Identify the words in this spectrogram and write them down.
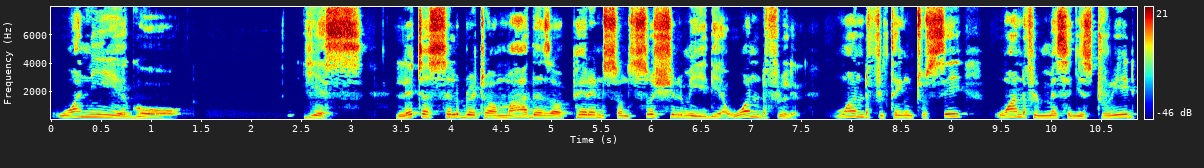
one year ago. Yes, let us celebrate our mothers, our parents on social media. Wonderful, wonderful thing to see, wonderful messages to read,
